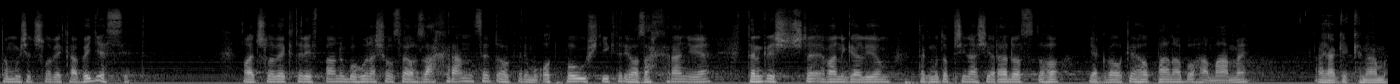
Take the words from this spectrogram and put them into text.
to může člověka vyděsit. Ale člověk, který v Pánu Bohu našel svého zachránce, toho, který mu odpouští, který ho zachraňuje, ten, když čte evangelium, tak mu to přináší radost toho, jak velkého Pána Boha máme a jak je k nám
